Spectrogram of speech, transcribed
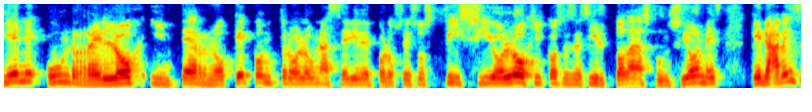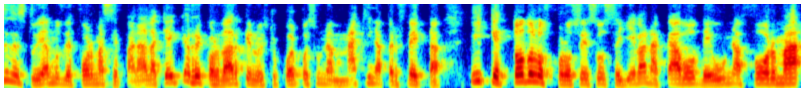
tiene un reloj interno que controla una serie de procesos fisiológicos, es decir, todas las funciones que a veces estudiamos de forma separada, que hay que recordar que nuestro cuerpo es una máquina perfecta y que todos los procesos se llevan a cabo de una forma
